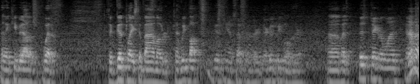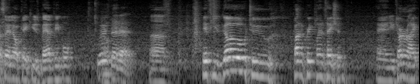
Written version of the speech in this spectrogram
and they keep it out of weather. It's a good place to buy a motor, and we bought good, you know, stuff, and they're, they're good people over there. Uh, but this particular one, and I'm not saying LKQ is bad people, Where's that at? uh, If you go to Cotton Creek Plantation, and you turn right,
